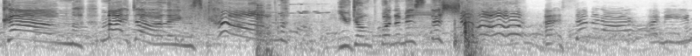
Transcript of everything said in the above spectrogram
Come, my darlings, come! You don't want to miss the show! Uh, seminar, I mean.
